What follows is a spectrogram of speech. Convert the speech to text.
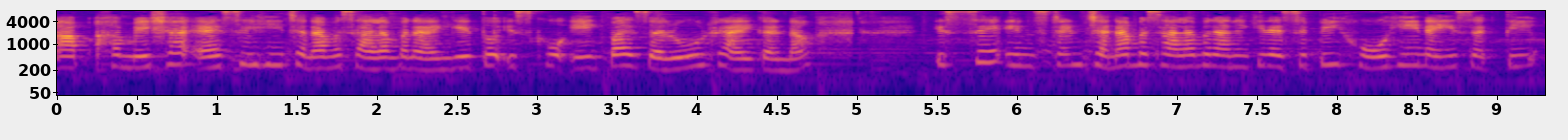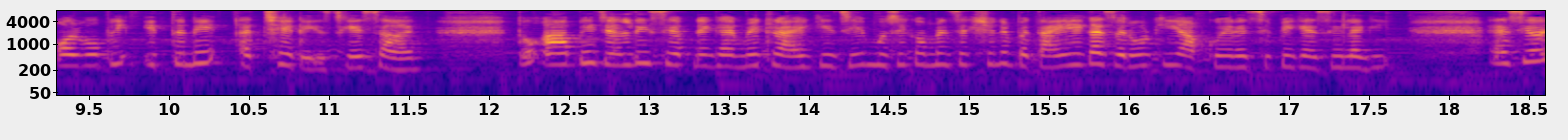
आप हमेशा ऐसे ही चना मसाला बनाएँगे तो इसको एक बार ज़रूर ट्राई करना। इससे इंस्टेंट चना मसाला बनाने की रेसिपी हो ही नहीं सकती और वो भी इतने अच्छे टेस्ट के साथ। तो आप भी जल्दी से अपने घर में ट्राई कीजिए। मुझे कमेंट सेक्शन में बताइएगा ज़रूर कि आपको ये रेसिपी कैसी लगी। ऐसी और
